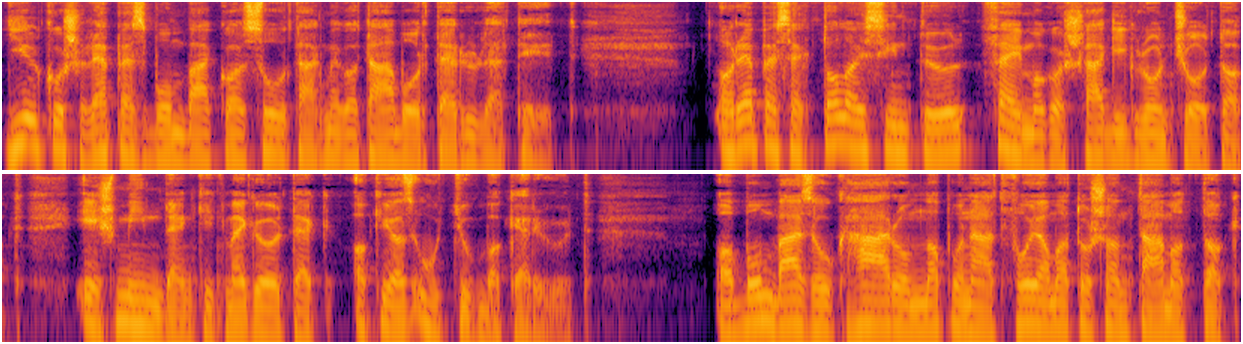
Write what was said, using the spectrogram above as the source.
gyilkos repeszbombákkal szólták meg a tábor területét. A repeszek talajszintől fejmagasságig roncsoltak, és mindenkit megöltek, aki az útjukba került. A bombázók három napon át folyamatosan támadtak,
